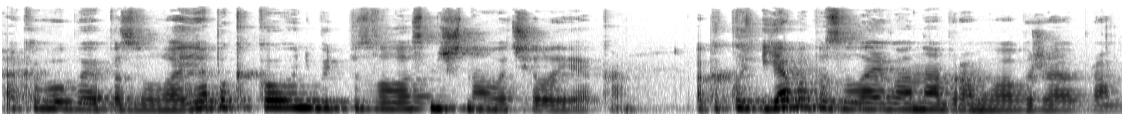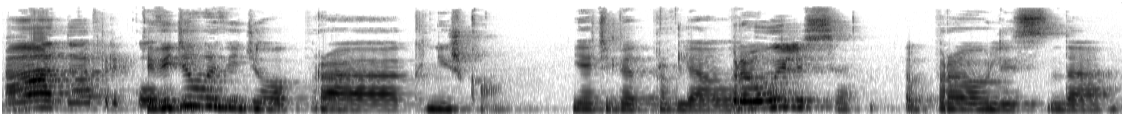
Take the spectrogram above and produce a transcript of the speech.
А кого бы я позвала? Я бы какого-нибудь позвала смешного человека. А какой... Я бы позвала Ивана Абрамова, обожаю Абрамова. А, да, прикол. Ты видела видео про книжку? Я тебе отправляла. Про Уиллиса? Про Улис, да.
